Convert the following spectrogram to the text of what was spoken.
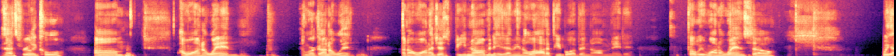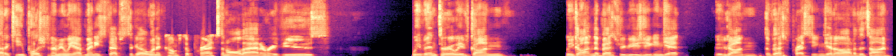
that's really cool. Um, I want to win, and we're going to win. I don't want to just be nominated. I mean, a lot of people have been nominated, but we want to win. So, we got to keep pushing. I mean, we have many steps to go when it comes to press and all that and reviews. We've been through. We've gone We've gotten the best reviews you can get. We've gotten the best press you can get a lot of the time.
